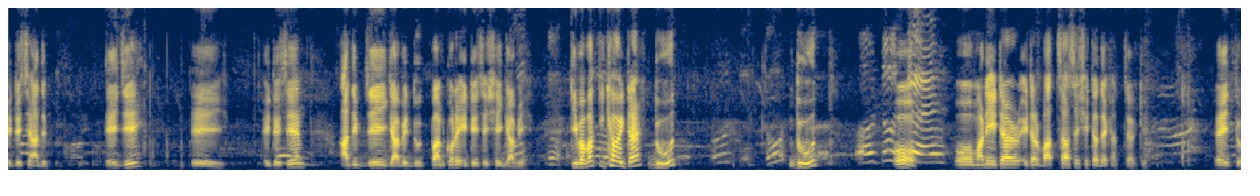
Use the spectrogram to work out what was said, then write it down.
এটা হচ্ছে আদিব। এই যে, এই, এটা হচ্ছে আদিব যেই গাভীর দুধ পান করে, এটা হচ্ছে সেই গাভী। কি বাবা, কি খাও এটার? দুধ? দুধ? ও মানে এটার এটার বাচ্চা আছে সেটা দেখাচ্ছে আর কি। এই তো।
